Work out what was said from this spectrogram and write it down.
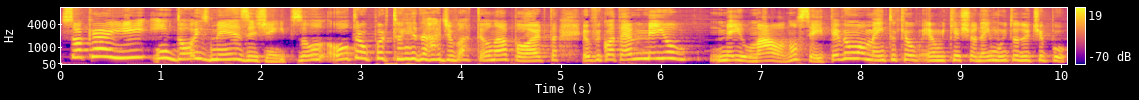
Só que aí, em dois meses, gente, outra oportunidade bateu na porta. Eu fico até meio, meio mal, não sei. Teve um momento que eu, eu me questionei muito do tipo,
